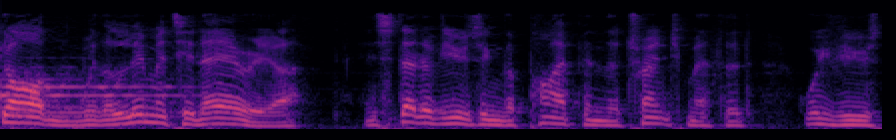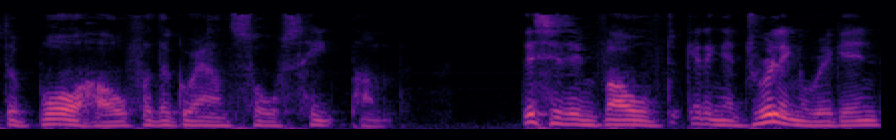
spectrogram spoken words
garden with a limited area, instead of using the pipe in the trench method, we've used a borehole for the ground source heat pump. This has involved getting a drilling rig in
